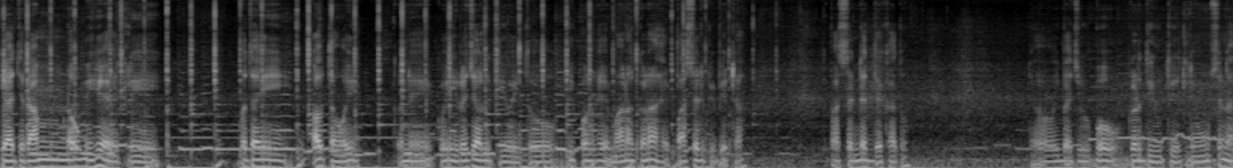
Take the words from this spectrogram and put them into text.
કે આજે રામનવમી છે એટલે બધા આવતા હોય અને કોઈ રજા લીધી હોય તો એ પણ હે, માણા ઘણા હે, પાછળ બી બેઠા. પાછળ નથી દેખાતું. તો એ બાજુ બહુ ગળદી હતી એટલે હું છે ને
